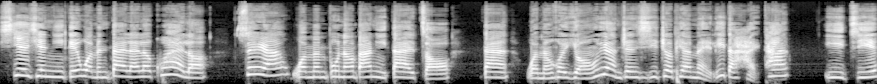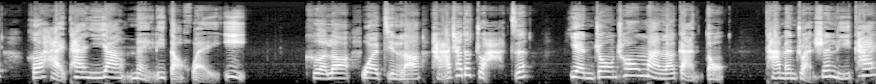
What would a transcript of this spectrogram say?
谢谢你给我们带来了快乐。虽然我们不能把你带走，但我们会永远珍惜这片美丽的海滩，以及和海滩一样美丽的回忆。”可乐握紧了查查的爪子，眼中充满了感动。他们转身离开，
